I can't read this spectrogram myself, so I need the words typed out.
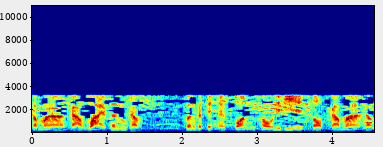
ครับมากราบไหว้เพิ่นครับ เพิ่นก็สิให้พรเฮาดีๆตอบกลับมาครับ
